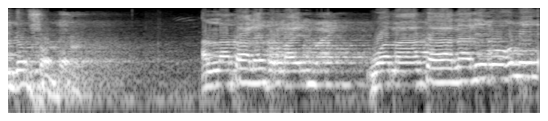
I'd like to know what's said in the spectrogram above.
নিদর্শন আল্লাহ তাআলা ফরমায়েন وما كان لمؤمن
